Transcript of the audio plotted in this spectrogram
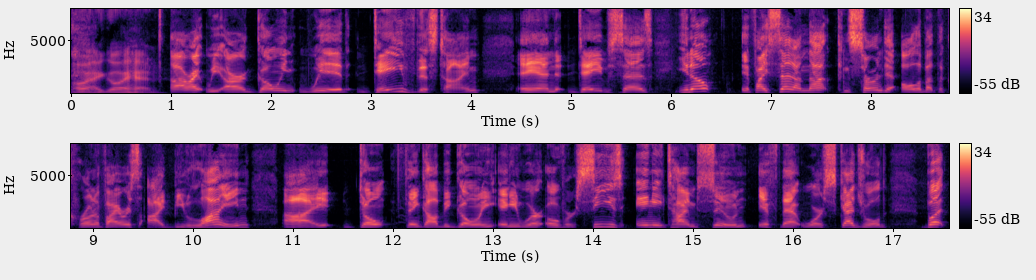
All right, go ahead. All right, we are going with Dave this time. And Dave says, You know, if I said I'm not concerned at all about the coronavirus, I'd be lying. I don't think I'll be going anywhere overseas anytime soon if that were scheduled. But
